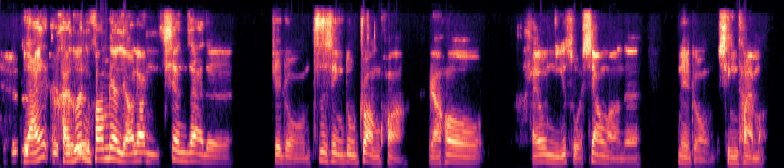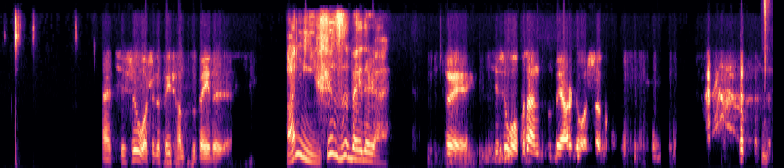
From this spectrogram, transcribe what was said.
其实来，海哥，你方便聊聊你现在的这种自信度状况，然后还有你所向往的那种心态吗？哎，其实我是个非常自卑的人啊，你是自卑的人？对，其实我不但自卑，而且我社恐。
